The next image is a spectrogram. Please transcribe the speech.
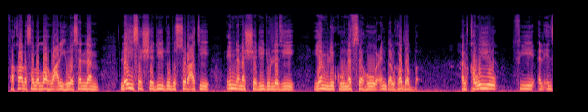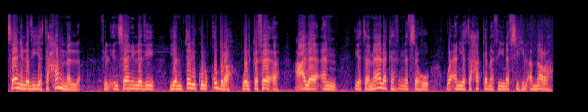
فقال صلى الله عليه وسلم ليس الشديد بالسرعة إنما الشديد الذي يملك نفسه عند الغضب. القوي في الإنسان الذي يتحمل في الإنسان الذي يمتلك القدرة والكفاءة على أن يتمالك نفسه وأن يتحكم في نفسه الأمارة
